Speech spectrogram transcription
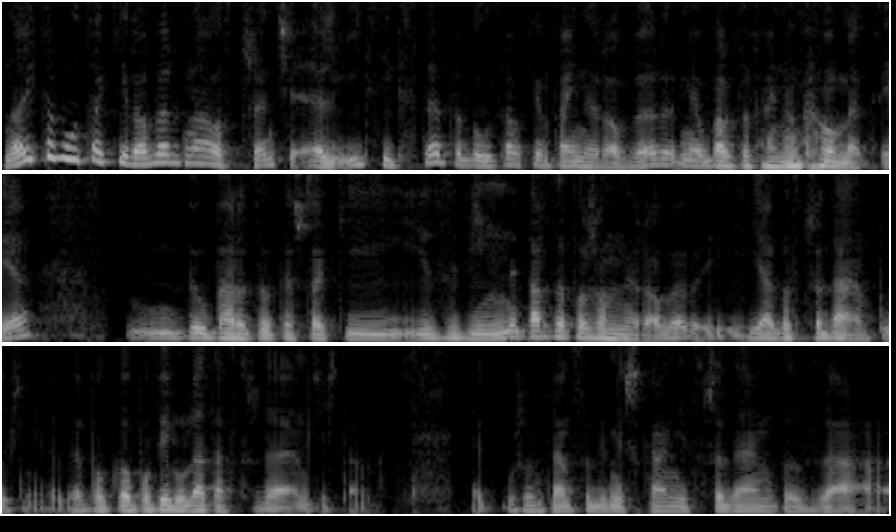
no i to był taki rower na osprzęcie LX XT, to był całkiem fajny rower, miał bardzo fajną geometrię. Był bardzo też taki zwinny, bardzo porządny rower i ja go sprzedałem później. Po, po wielu latach sprzedałem gdzieś tam. Jak urządzałem sobie mieszkanie, sprzedałem go za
